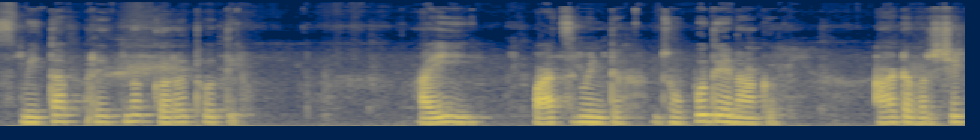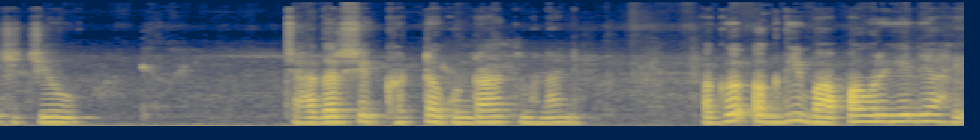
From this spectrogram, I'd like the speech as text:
स्मिता प्रयत्न करत होती. आई पाच मिनटं झोपू दे ना गं. आठ वर्षाची चिव चादरशी घट्ट गुंडाळत म्हणाली. अगं अगदी बापावर गेली आहे.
